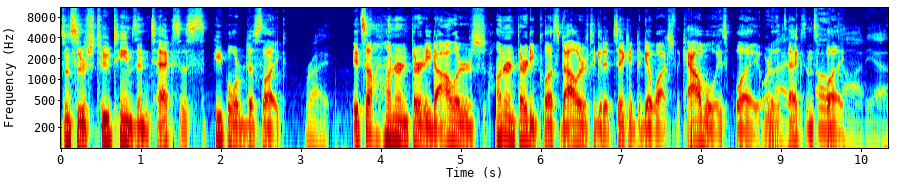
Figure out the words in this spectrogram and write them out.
since there's two teams in Texas, people were just like, Right. It's hundred and thirty dollars, hundred and thirty plus dollars to get a ticket to go watch the Cowboys play or the Right. Texans oh, play, God, yeah.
